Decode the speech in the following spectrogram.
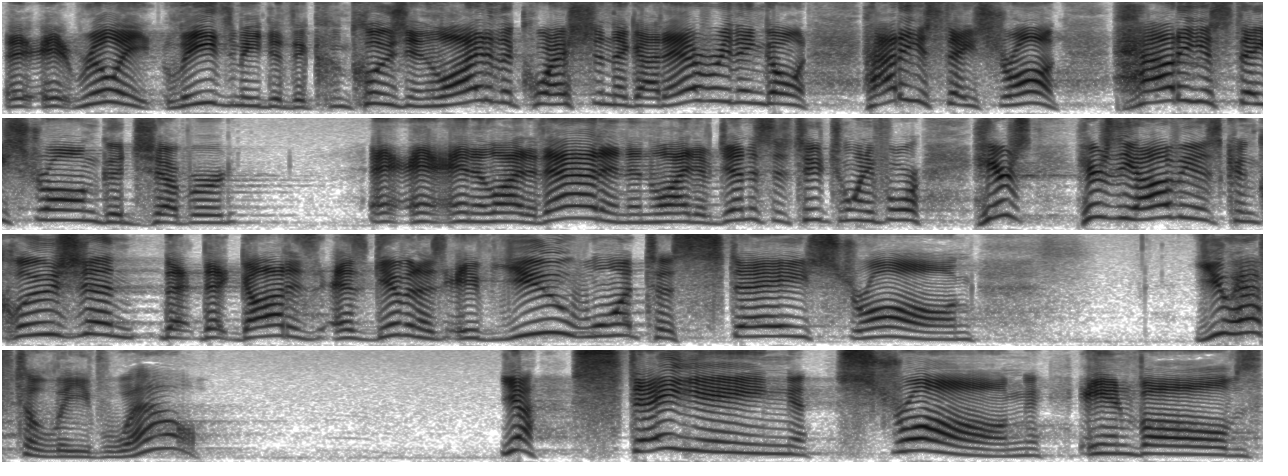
It really leads me to the conclusion. In light of the question that got everything going, how do you stay strong? How do you stay strong, Good Shepherd? And in light of that, and in light of Genesis 2.24, here's, here's the obvious conclusion that, that God has, has given us. If you want to stay strong, you have to leave well. Yeah, staying strong involves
